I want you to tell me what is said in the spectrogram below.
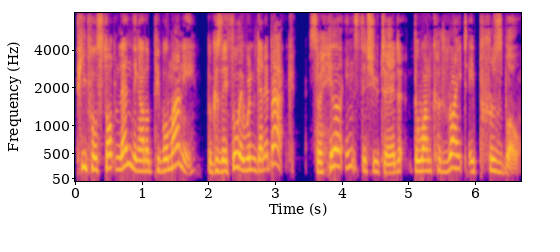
people stopped lending other people money because they thought they wouldn't get it back. So Hillel instituted that one could write a prusbul.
